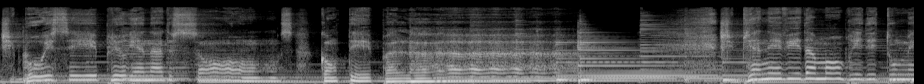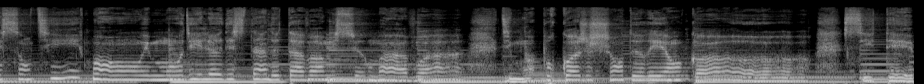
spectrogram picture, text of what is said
J'ai beau essayer, plus rien n'a de sens quand t'es pas là. J'ai bien évidemment bridé tous mes sentiments et maudit le destin de t'avoir mis sur ma voie. Dis-moi pourquoi je chanterai encore si t'es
